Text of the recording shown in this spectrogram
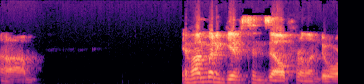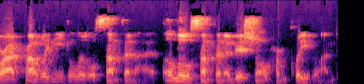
Um, if I'm going to give Senzel for Lindor, I probably need a little something, a little something additional from Cleveland.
